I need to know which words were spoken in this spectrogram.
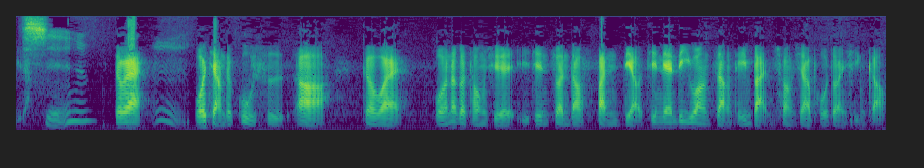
啊？是，对不对？嗯我讲的故事啊，各位，我那个同学已经赚到翻掉。今天利旺涨停板创下波段新高，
